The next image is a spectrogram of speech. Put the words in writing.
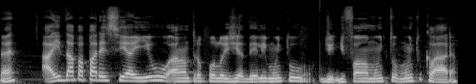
né? Aí dá pra aparecer aí a antropologia dele muito de, de forma muito muito clara.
